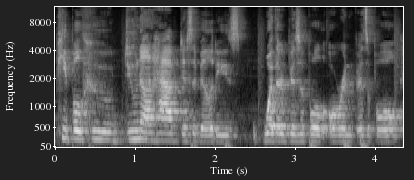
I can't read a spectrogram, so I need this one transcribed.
people who do not have disabilities, whether visible or invisible,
